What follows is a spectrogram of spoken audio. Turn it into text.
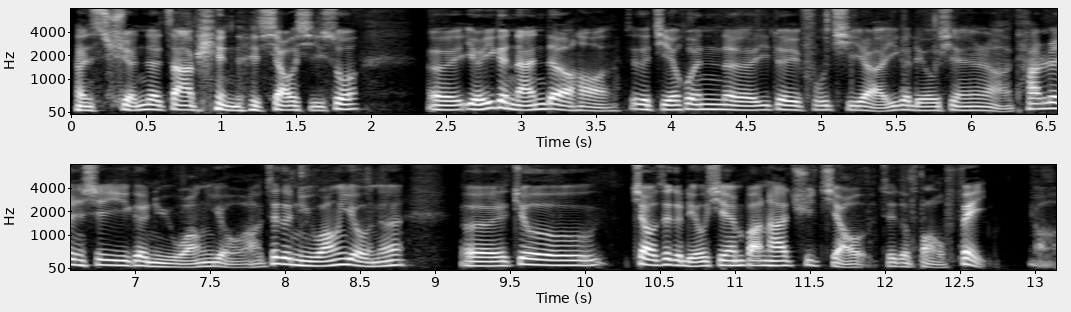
很悬的诈骗的消息说。呃，有一个男的哈，这个结婚的一对夫妻啊，一个刘先生啊，他认识一个女网友啊，这个女网友呢，呃，就叫这个刘先生帮他去缴这个保费啊。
